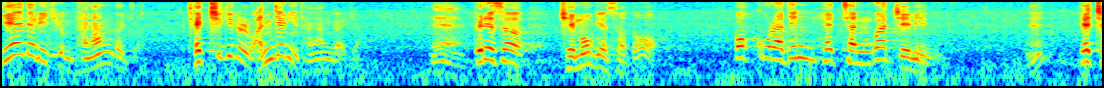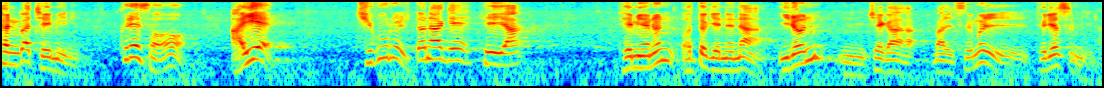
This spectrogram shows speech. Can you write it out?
얘들이 지금 당한 거죠. 대치기를 완전히 당한 거죠. 예. 그래서 제목에서도 꼬꾸라진 해찬과 재명이 예? 해찬과 재민이 그래서 아예 지구를 떠나게 해야 되면은 어떻겠느냐 이런 음, 제가 말씀을 드렸습니다.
